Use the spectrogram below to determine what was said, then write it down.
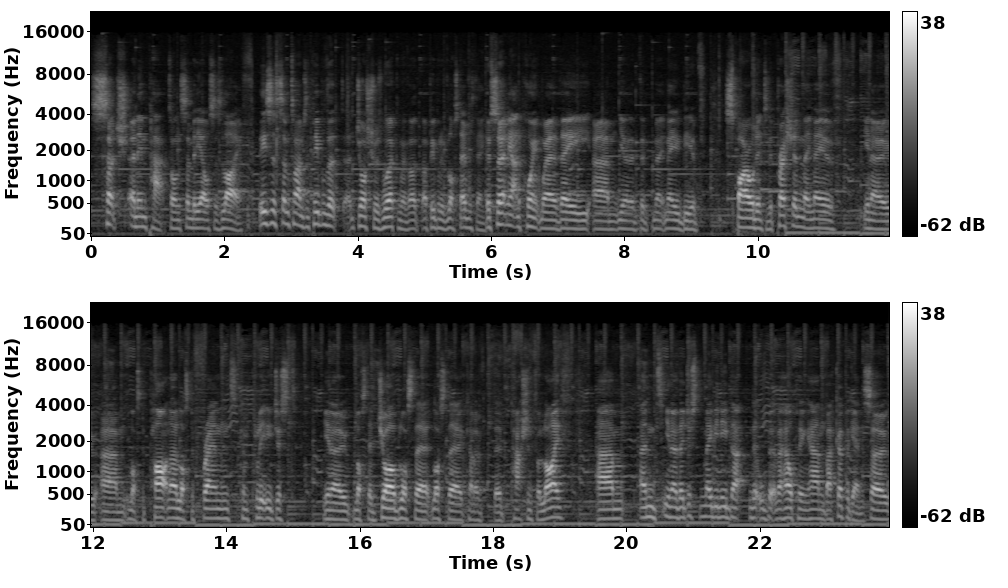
such an impact on somebody else's life. These are sometimes the people that Joshua is working with are, are people who've lost everything. They're certainly at a point where they, um, you know, they maybe have spiraled into depression. They may have, you know, um, lost a partner, lost a friend, completely just, you know, lost their job, lost their, lost their kind of their passion for life. Um, and you know they just maybe need that little bit of a helping hand back up again. So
